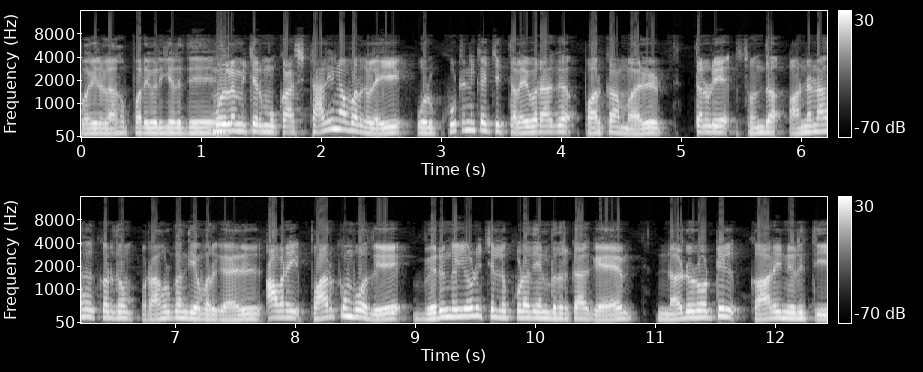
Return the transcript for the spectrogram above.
வைரலாக பரவி வருகிறது. முதலமைச்சர் மு ஸ்டாலின் அவர்களை ஒரு கூட்டணி கட்சி தலைவராக பார்க்காமல் தன்னுடைய சொந்த அண்ணனாக கருதும் ராகுல் காந்தி அவர்கள் அவரை பார்க்கும்போது வெறுங்கையோடு செல்லக்கூடாது என்பதற்காக நடுரோட்டில் காரை நிறுத்தி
